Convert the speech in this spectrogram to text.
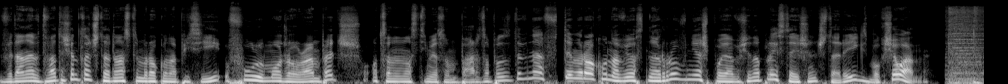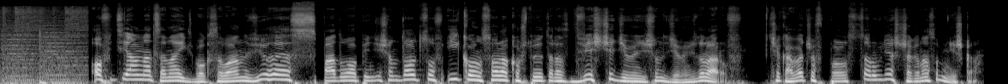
Wydane w 2014 roku na PC, Full Mojo Rampage, oceny na Steamie są bardzo pozytywne, w tym roku na wiosnę również pojawi się na PlayStation 4 i Xbox One. Oficjalna cena Xbox One w US spadła o 50 dolców i konsola kosztuje teraz 299 dolarów. Ciekawe, czy w Polsce również czeka nas obniżka.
